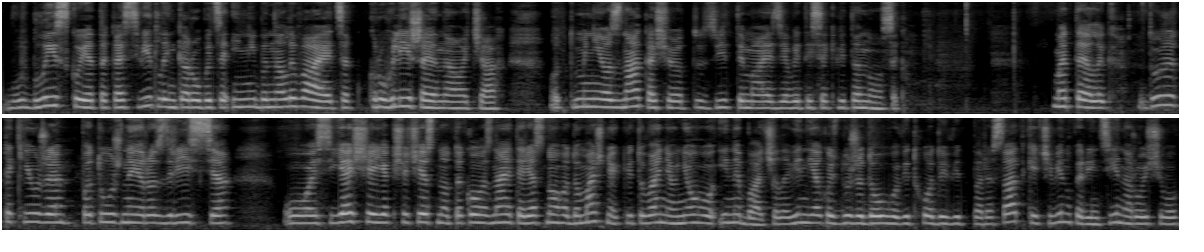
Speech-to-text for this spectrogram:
блискує, така світленька робиться і ніби наливається, круглішає на очах. От мені ознака, що звідти має з'явитися квітоносик. Метелик дуже такий уже потужний, розрісся. Ось, я ще, якщо чесно, такого, знаєте, рясного домашнього квітування в нього і не бачила. Він якось дуже довго відходив від пересадки, чи він корінці нарощував.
